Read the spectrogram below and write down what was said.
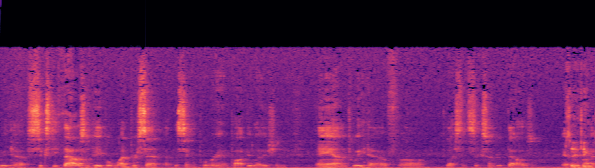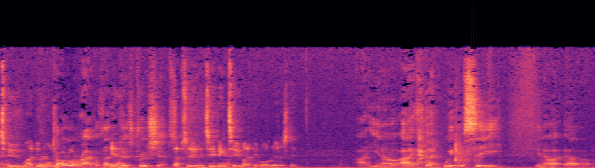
We have 60,000 people, 1% of the Singaporean population, and we have uh, less than 600,000 So you think two might be Or more- Total arrivals, that Yeah. includes cruise ships. Absolutely. Do you think Yeah. two might be more realistic? I- you know, I we will see. You know, um,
